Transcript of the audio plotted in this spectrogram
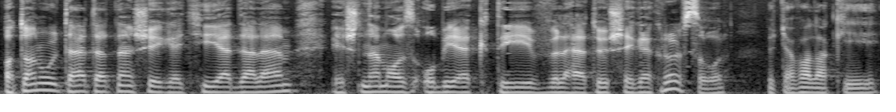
A tanult tehetetlenség egy hiedelem, és nem az objektív lehetőségekről szól? Hogyha valaki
